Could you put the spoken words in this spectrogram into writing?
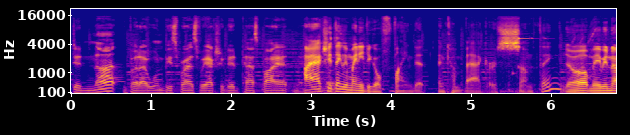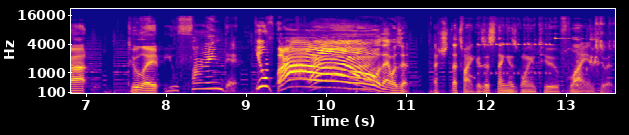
did not, but I wouldn't be surprised if we actually did pass by it. I actually think we might need to go find it and come back or something. No, maybe not. Too late. you find it. You. Oh, ah! that was it. That's that's fine because this thing is going to fly into it.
